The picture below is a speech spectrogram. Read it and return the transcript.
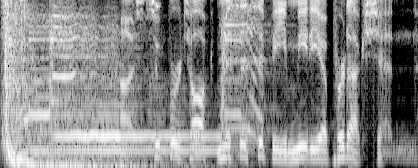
A SuperTalk Mississippi media production.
